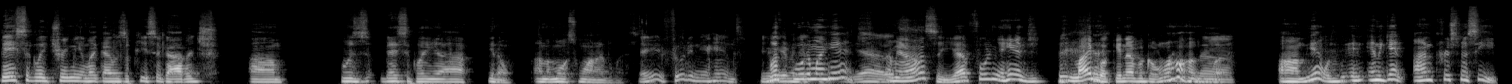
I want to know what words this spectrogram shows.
basically treat me like I was a piece of garbage. Um, who was basically, uh, you know, on the most wanted list. You had food in your hands. You're What food it- in my hands? Yeah, I mean, honestly, you have food in your hands. In my book, you never go wrong. no. Um, yeah, and, and again, on Christmas Eve,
